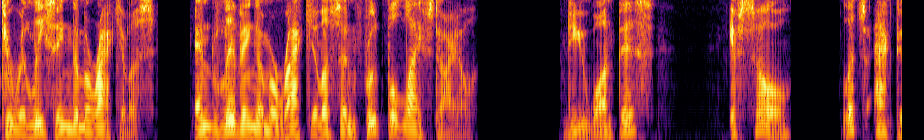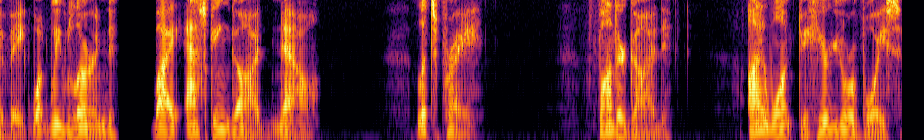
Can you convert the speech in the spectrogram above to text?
to releasing the miraculous and living a miraculous and fruitful lifestyle. Do you want this? If so, let's activate what we've learned by asking God now. Let's pray. Father God, I want to hear your voice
